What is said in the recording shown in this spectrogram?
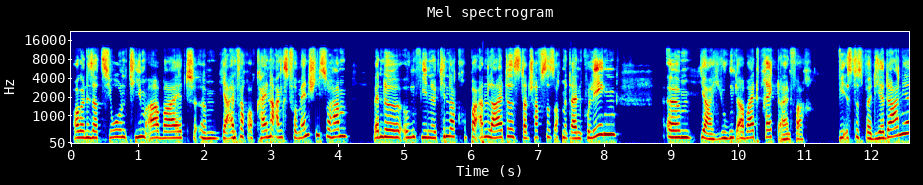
Organisation, Teamarbeit, ähm, ja einfach auch keine Angst vor Menschen zu haben. Wenn du irgendwie eine Kindergruppe anleitest, dann schaffst du es auch mit deinen Kollegen. Ähm, ja, Jugendarbeit prägt einfach. Wie ist das bei dir, Daniel?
